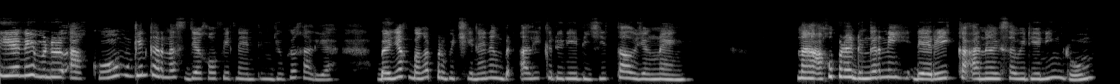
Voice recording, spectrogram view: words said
Iya nih, menurut aku mungkin karena sejak COVID-19 juga kali ya, banyak banget perbucinan yang beralih ke dunia digital, Jeng Neng. Nah, aku pernah denger nih dari Kak Analisa Widyaningrum,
